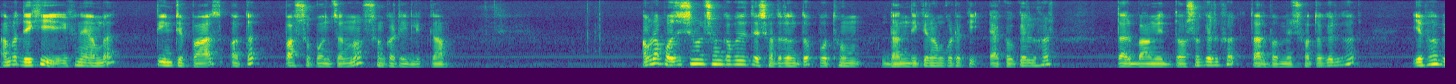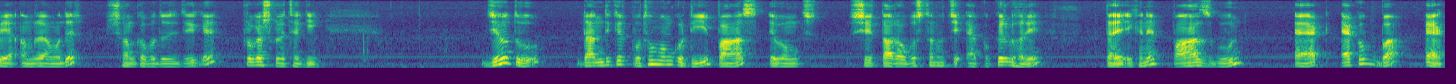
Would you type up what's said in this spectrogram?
আমরা দেখি এখানে আমরা তিনটে পাঁচ অর্থাৎ পাঁচশো পঞ্চান্ন সংখ্যাটি লিখলাম। আমরা পজিশনাল সংখ্যা পদ্ধতিতে সাধারণত প্রথম ডান দিকের অঙ্কটা কি এককের ঘর, তার বামের দশকের ঘর, তার বামের শতকের ঘর, এভাবে আমরা আমাদের সংখ্যা পদ্ধতিটিকে প্রকাশ করে থাকি। যেহেতু ডান দিকের প্রথম অঙ্কটি পাঁচ এবং সে তার অবস্থান হচ্ছে এককের ঘরে, তাই এখানে পাঁচ গুণ এক, একক বা এক,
